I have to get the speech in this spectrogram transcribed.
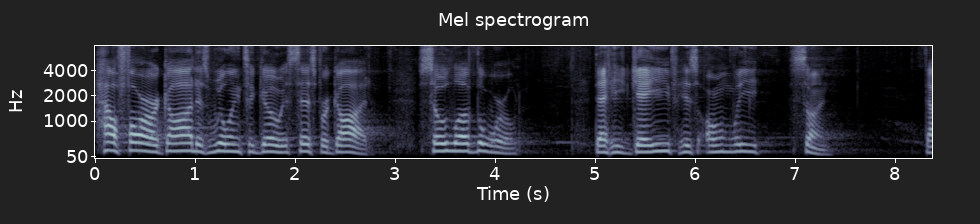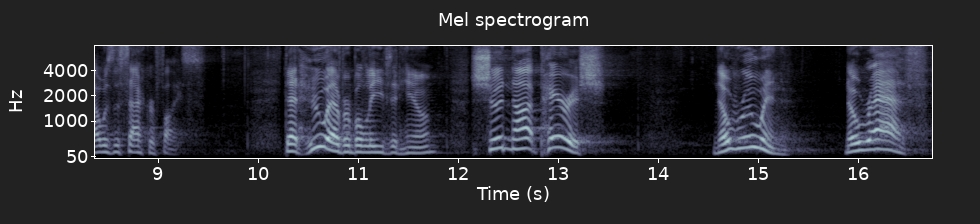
how far our God is willing to go. It says, For God so loved the world that he gave his only Son that was the sacrifice. That whoever believes in him should not perish, no ruin, no wrath,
